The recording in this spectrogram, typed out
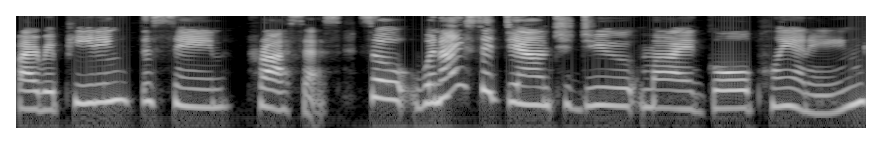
by repeating the same process. So, when I sit down to do my goal planning,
